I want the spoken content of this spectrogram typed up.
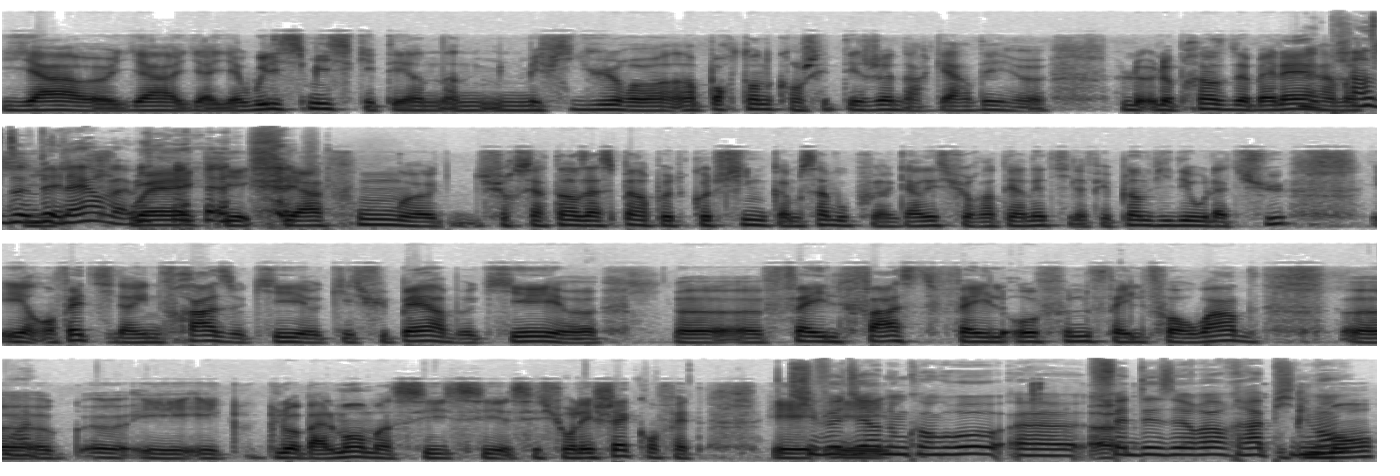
Il y a il y a il y a Will Smith qui est était une de mes figures euh, importantes quand j'étais jeune à regarder euh, le, Prince de Bel Air. Le Prince de Bel Air, bah ouais, qui, est, à fond euh, sur certains aspects un peu de coaching comme ça. Vous pouvez regarder sur Internet, il a fait plein de vidéos là-dessus. Et en fait, il a une phrase qui est, qui est superbe, qui est fail fast, fail often, fail forward. et, globalement, ben, c'est sur l'échec en fait. Et, qui veut dire donc en gros, faites des erreurs rapidement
